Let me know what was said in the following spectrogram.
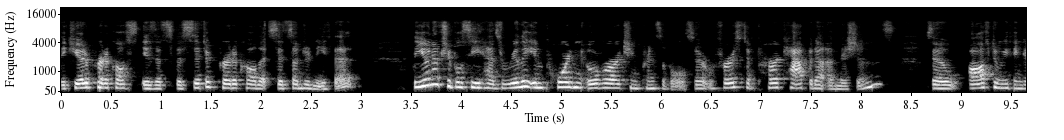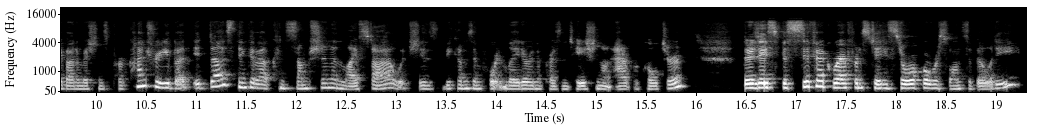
The Kyoto Protocol is a specific protocol that sits underneath it. The UNFCCC has really important overarching principles. So it refers to per capita emissions. So often we think about emissions per country, but it does think about consumption and lifestyle, which is becomes important later in the presentation on agriculture. There's a specific reference to historical responsibility.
